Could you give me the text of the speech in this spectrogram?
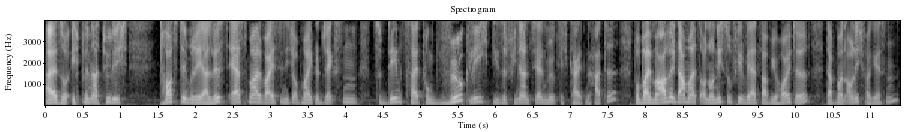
Also ich bin natürlich trotzdem Realist. Erstmal weiß ich nicht, ob Michael Jackson zu dem Zeitpunkt wirklich diese finanziellen Möglichkeiten hatte. Wobei Marvel damals auch noch nicht so viel wert war wie heute. Darf man auch nicht vergessen.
